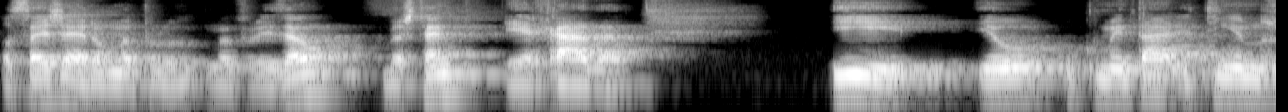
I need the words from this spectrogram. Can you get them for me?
Ou seja, era uma, uma previsão bastante errada. E eu, o comentário, tínhamos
